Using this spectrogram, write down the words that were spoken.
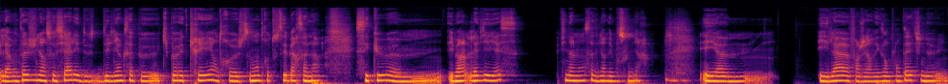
l'avantage du lien social et des liens que ça peut, qui peuvent être créés entre justement entre toutes ces personnes-là, c'est que, euh, eh ben, la vieillesse, finalement, ça devient des bons souvenirs. Mmh. Et euh, et là, enfin, j'ai un exemple en tête, une,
